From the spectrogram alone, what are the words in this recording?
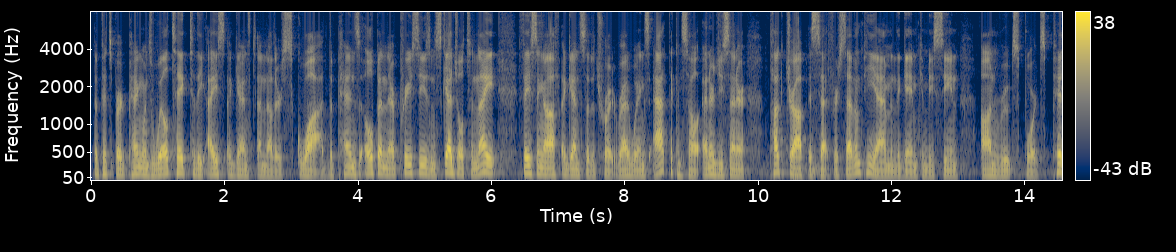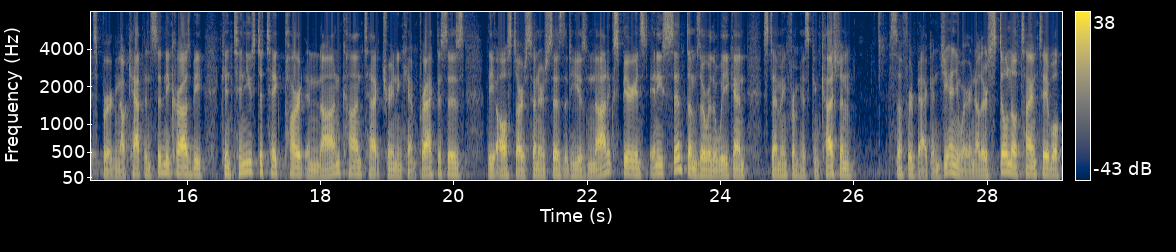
the Pittsburgh Penguins will take to the ice against another squad. The Pens open their preseason schedule tonight, facing off against the Detroit Red Wings at the Consol Energy Center. Puck drop is set for 7 p.m. and the game can be seen on Root Sports Pittsburgh. Now, Captain Sidney Crosby continues to take part in non-contact training camp practices. The All-Star Center says that he has not experienced any symptoms over the weekend stemming from his concussion suffered back in January. Now, there's still no timetable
